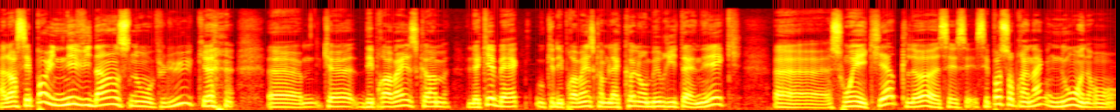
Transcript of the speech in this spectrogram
Alors, c'est pas une évidence non plus que, euh, que des provinces comme le Québec ou que des provinces comme la Colombie-Britannique euh, soient inquiètes. Là. C'est, pas surprenant que nous, on,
